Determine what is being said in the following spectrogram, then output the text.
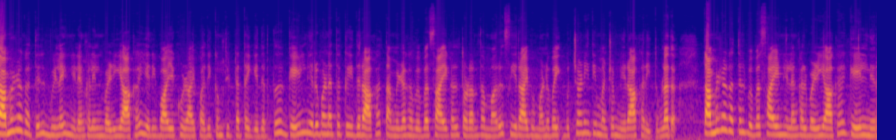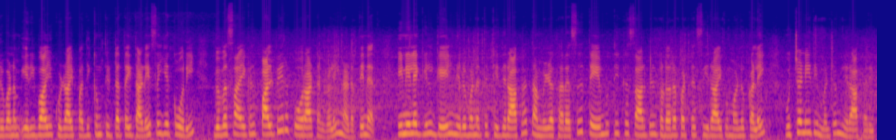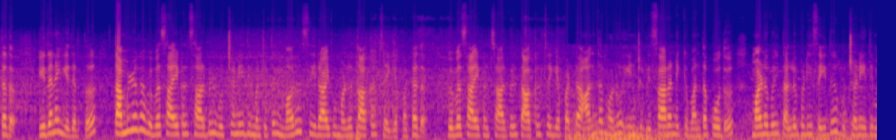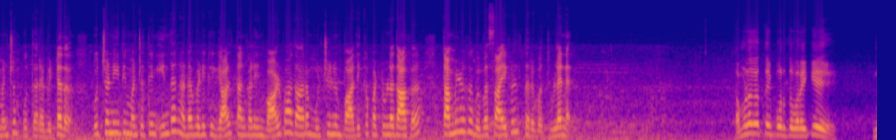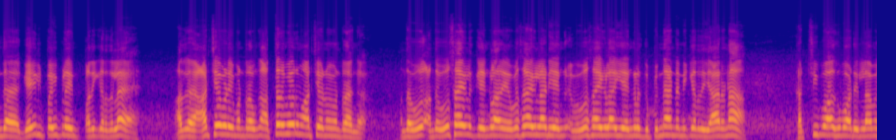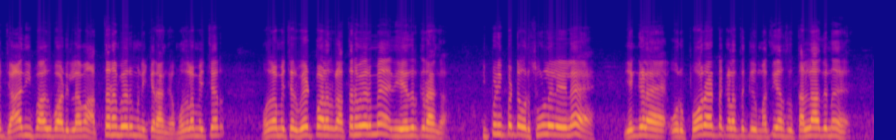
தமிழகத்தில் விளை நிலங்களின் வழியாக எரிவாயு குழாய் பதிக்கும் திட்டத்தை எதிர்த்து கெயில் நிறுவனத்துக்கு எதிராக தமிழக விவசாயிகள் தொடர்ந்த மறுசீராய்வு மனுவை உச்சநீதிமன்றம் நிராகரித்துள்ளது. தமிழகத்தில் விவசாய நிலங்கள் வழியாக கெயில் நிறுவனம் எரிவாயு குழாய் பதிக்கும் திட்டத்தை தடை செய்ய கோரி விவசாயிகள் பல்வேறு போராட்டங்களை நடத்தினர். இந்நிலையில் கெயில் நிறுவனத்துக்கு எதிராக தமிழக அரசு தேமுதிக சார்பில் தொடரப்பட்ட சீராய்வு மனுக்களை உச்சநீதிமன்றம் நிராகரித்தது. இதனை எதிர்த்து தமிழக விவசாயிகள் சார்பில் உச்சநீதிமன்றத்தில் மறு சீராய்வு மனு தாக்கல் செய்யப்பட்டது. விவசாயிகள் சார்பில் தாக்கல் செய்யப்பட்ட அந்த மனு இன்று விசாரணைக்கு வந்தபோது மனுவை தள்ளுபடி செய்து உச்சநீதிமன்றம் உத்தரவிட்டது. உச்சநீதிமன்றத்தின் இந்த நடவடிக்கையால் தங்களின் வாழ்வாதாரம் முற்றிலும் பாதிக்கப்பட்டுள்ளதாக தமிழக விவசாயிகள் தெரிவித்துள்ளனர். தமிழகத்தை பொறுத்தவரைக்கு இந்த கெயில் பைப்லைன் பதிக்கிறதுல அதில் ஆட்சேபனை பண்ணுறவங்க அத்தனை பேரும் ஆட்சேபனை பண்ணுறாங்க. அந்த அந்த விவசாயிகளுக்கு எங்களா விவசாயிகளாடி எங் விவசாயிகளாகி எங்களுக்கு பின்னாண்ட நிற்கிறது யாருன்னா கட்சி பாகுபாடு இல்லாமல் ஜாதி பாகுபாடு இல்லாமல் அத்தனை பேரும் நிற்கிறாங்க. முதலமைச்சர் முதலமைச்சர் வேட்பாளர்கள் அத்தனை பேருமே இது எதிர்க்கிறாங்க. இப்படிப்பட்ட ஒரு சூழ்நிலையில் எங்களை ஒரு போராட்ட களத்துக்கு மத்திய அரசு தள்ளாதுன்னு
